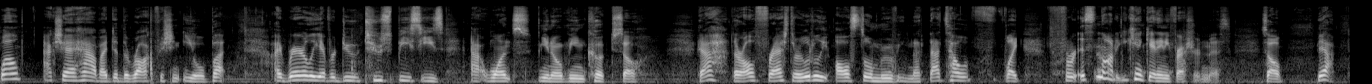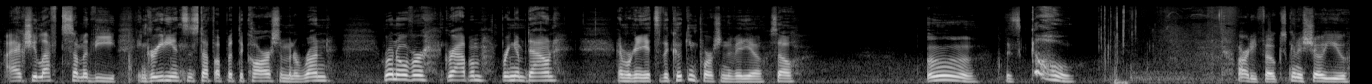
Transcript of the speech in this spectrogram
Well, actually I have. I did the rockfish and eel, but I rarely ever do two species at once, you know, being cooked. So yeah, they're all fresh. They're literally all still moving. That, that's how, like, for it's not, you can't get any fresher than this. So yeah, I actually left some of the ingredients and stuff up at the car. So I'm gonna run, run over, grab them, bring them down, and we're gonna get to the cooking portion of the video. So, uh, let's go. Alrighty folks, gonna show you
